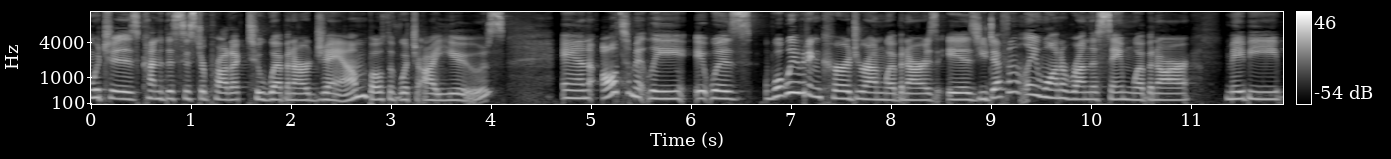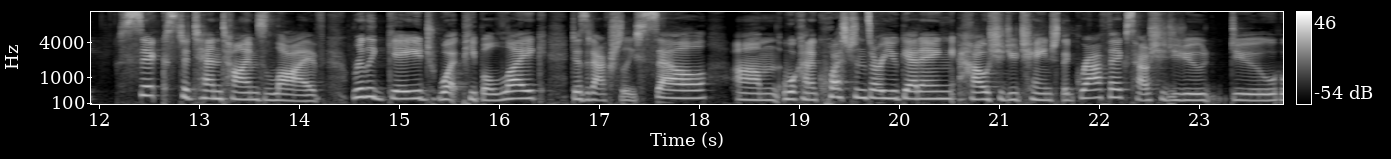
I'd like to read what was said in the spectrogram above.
which is kind of the sister product to Webinar Jam, both of which I use. And ultimately, it was what we would encourage around webinars is you definitely want to run the same webinar maybe six to 10 times live. Really gauge what people like. Does it actually sell? Um, what kind of questions are you getting? How should you change the graphics? How should you do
